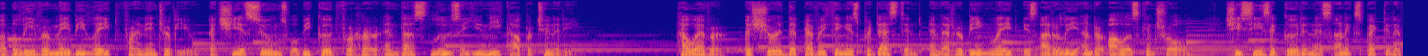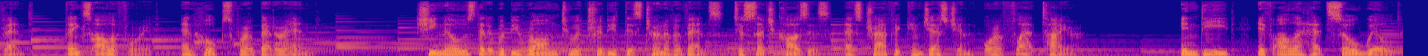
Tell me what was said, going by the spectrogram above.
a believer may be late for an interview that she assumes will be good for her and thus lose a unique opportunity. However, assured that everything is predestined and that her being late is utterly under Allah's control, she sees a good in this unexpected event, thanks Allah for it, and hopes for a better end. She knows that it would be wrong to attribute this turn of events to such causes as traffic congestion or a flat tire. Indeed, if Allah had so willed,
